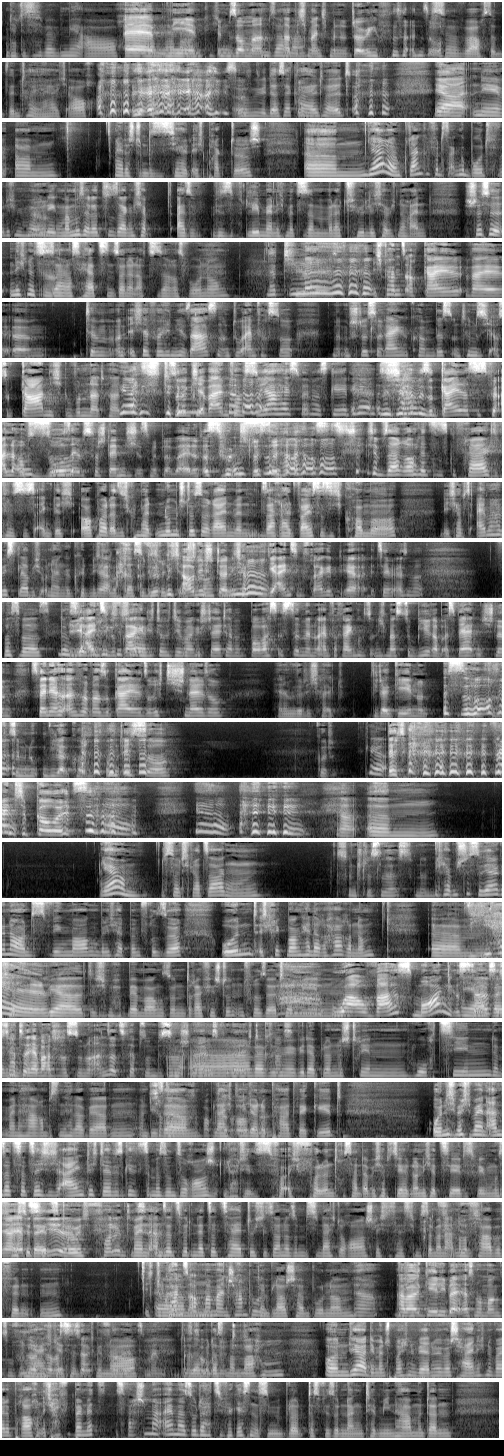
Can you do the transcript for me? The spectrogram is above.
Ja, das ist bei mir auch. Äh, nee, im Sommer, Sommer. habe ich manchmal eine Jogginghose an so. So, war auch so im Winter, ja, ich auch. ja, ich so. Irgendwie, das ist ja kalt halt. ja, nee, ähm, ja, das stimmt, das ist hier halt echt praktisch. Ähm, ja, danke für das Angebot, würde ich mir mal Ja. überlegen. Man muss ja dazu sagen, ich habe, also wir leben ja nicht mehr zusammen, aber natürlich habe ich noch einen Schlüssel, nicht nur zu Ja. Sarahs Herzen, sondern auch zu Sarahs Wohnung. Natürlich. ich fand's auch geil, weil ähm, Tim und ich ja vorhin hier saßen und du einfach so mit dem Schlüssel reingekommen bist und Tim sich auch so gar nicht gewundert hat. Ja, das stimmt. So wirklich, er war einfach so, ja, heißt, wenn was geht. Ja, also ich habe so geil, dass es für alle auch so so. selbstverständlich ist mittlerweile, dass du einen Schlüssel hast. Ich habe Sarah auch letztens gefragt, ich finde es eigentlich awkward. Also ich komme halt nur mit Schlüssel rein, wenn Sarah halt weiß, dass ich komme. Nee, ich hab's einmal habe ich es glaube ich unangekündigt Ja, gemacht, dass du dich würde mich auch nicht stören. Ich habe die einzige Frage, ja, erzähl mir erstmal. Was war's? Das Die ja einzige Frage, lang. die ich doch dir mal gestellt habe, boah, was ist denn, wenn du einfach reinkommst und ich masturbiere, aber es wäre halt nicht schlimm. Svenjas Antwort war so geil, so richtig schnell so, ja, dann würde ich halt wieder gehen und so. in 15 Minuten wiederkommen. Und ich so, gut. Ja. Friendship Goals. ja. Ja, Ähm, ja, das wollte ich gerade sagen. dass du einen Schlüssel hast und dann. Ich habe einen Schlüssel, ja genau. Und deswegen morgen bin ich halt beim Friseur. Und ich krieg morgen hellere Haare, ne? Ähm, Wie Ich hab, hell? ja, ich habe ja morgen so einen 3-4-Stunden-Friseurtermin. Wow, was? Morgen ist Ja, das? Ich hatte wir- erwartet, dass du nur Ansatzfab so ein bisschen schnell ist Ah, vielleicht. weil wir Krass. mir wieder blonde Strähnen hochziehen, damit meine Haare ein bisschen heller werden und Ich dieser halt leicht lilane ne? Part weggeht. Und ich möchte meinen Ansatz tatsächlich eigentlich, der das geht jetzt immer so ins Orange. Leute, das ist für euch voll interessant, aber ich habe es dir halt noch nicht erzählt, deswegen muss ja, müsst ihr da jetzt durch. Voll interessant. Mein Ansatz wird in letzter Zeit durch die Sonne so ein bisschen leicht orangelich, das heißt, ich muss da mal eine andere. Farbe finden. Ich, du kannst auch ähm, mal mein Shampoo. Dein Blaushampoo genommen. Ja, aber geh lieber erstmal morgen zum Friseur Ja, ich was sie sagt, genau. mein, Die sollen wir das mal machen. Und ja, dementsprechend werden wir wahrscheinlich eine Weile brauchen. Ich hoffe, beim letzten, es war schon mal einmal so, da hat sie vergessen, dass, sie dass wir so einen langen Termin haben und dann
